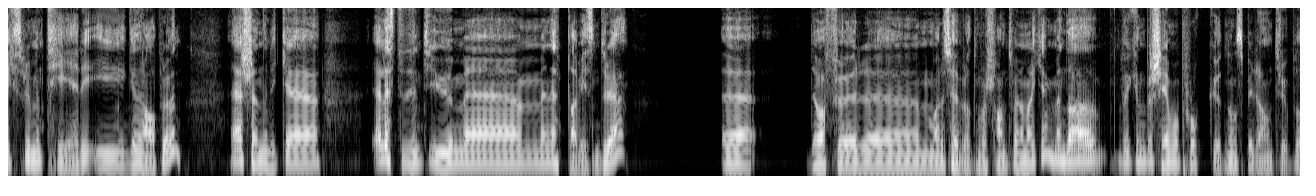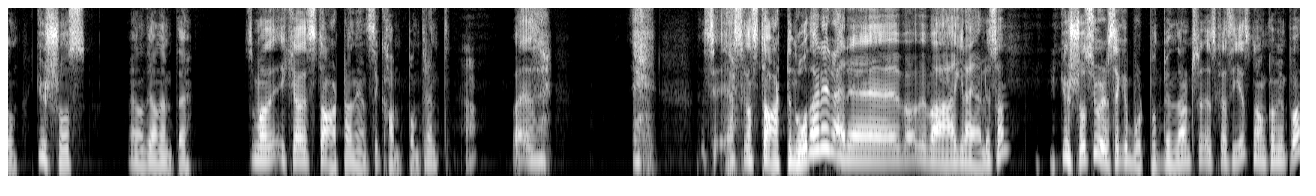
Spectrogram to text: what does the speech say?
eksperimentere i generalprøven. Jeg skjønner ikke Jeg leste et intervju med, med Nettavisen, tror jeg. Eh, det var før uh, Marius Høybråten forsvant, vel å merke. Men da fikk han beskjed om å plukke ut noen spillere han tror på. Sånn. Gussiås, en av de han nevnte. Som ikke har starta en eneste kamp, omtrent. Ja. Hva, eh, jeg skal han starte nå, da, eller? Er hva, hva er greia, liksom? Gussiås gjorde seg ikke bort mot Binderen, skal sies, når han kom innpå.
